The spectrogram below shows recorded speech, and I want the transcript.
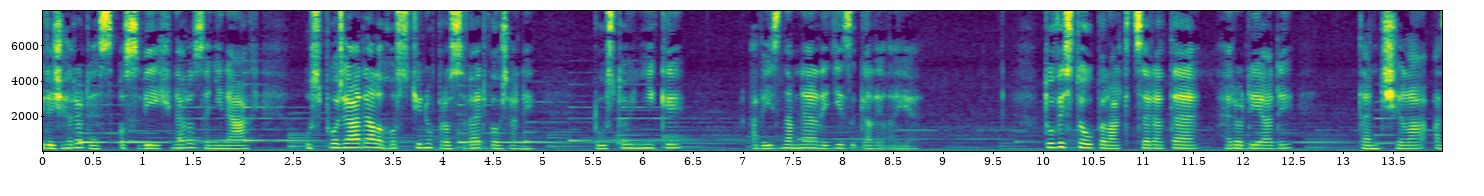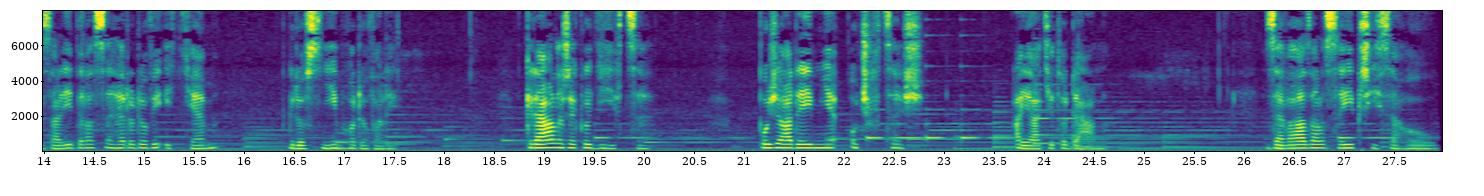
když Herodes o svých narozeninách uspořádal hostinu pro své dvořany, důstojníky a významné lidi z Galileje. Tu vystoupila dcera té Herodiady, tančila a zalíbila se Herodovi i těm, kdo s ním hodovali. Král řekl dívce – požádej mě, oč chceš, a já ti to dám. Zavázal se jí přísahou,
